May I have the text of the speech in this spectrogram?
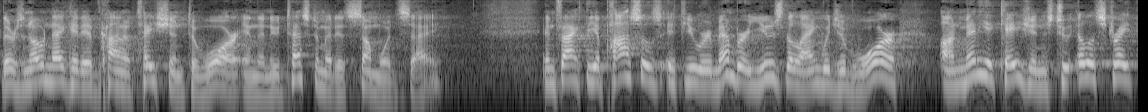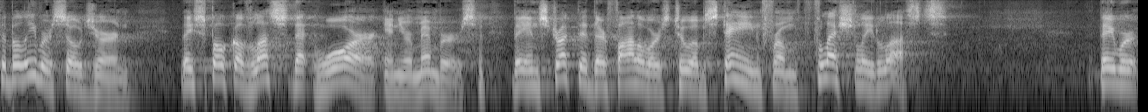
There's no negative connotation to war in the New Testament, as some would say. In fact, the apostles, if you remember, used the language of war on many occasions to illustrate the believer's sojourn. They spoke of lusts that war in your members. They instructed their followers to abstain from fleshly lusts. They were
